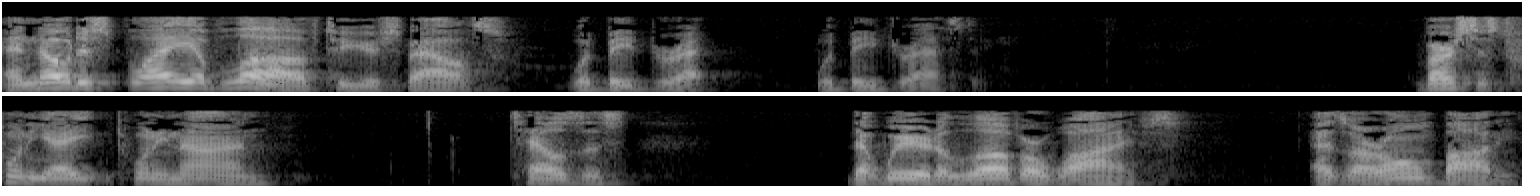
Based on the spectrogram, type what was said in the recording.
And no display of love to your spouse would be would be drastic. Verses 28 and 29 tells us that we're to love our wives as our own bodies.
